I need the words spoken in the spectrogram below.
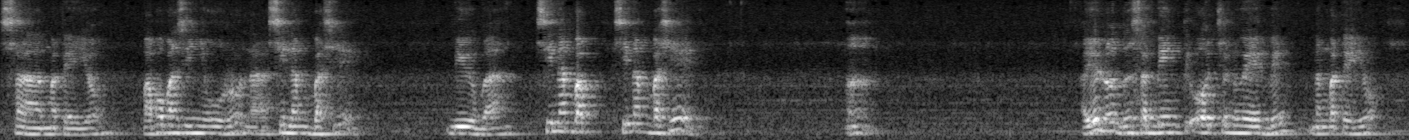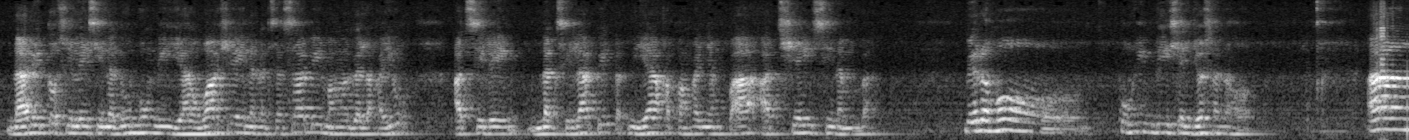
sa Mateo. Mapapansin niyo uro na sinamba siya. eh. Di ba? Sinamba sinamba siya. Ah. Ayun, no, doon sa 28.9 ng Mateo, narito sila'y sinalubong ni Yahweh na nagsasabi, mga gala kayo, at sila'y nagsilapit at niyakap ang kanyang paa at siya'y sinamba. Pero mo, kung hindi siya Diyos, ano ho? Ang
